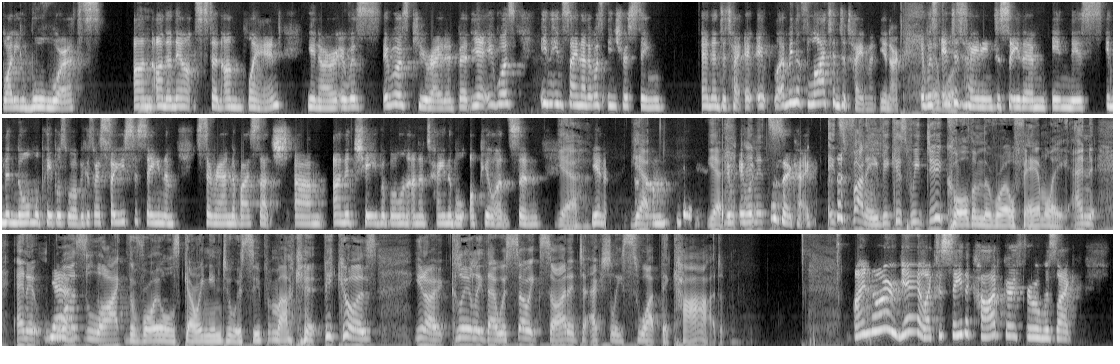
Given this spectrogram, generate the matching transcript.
bloody Woolworths un- Mm. unannounced and unplanned. You know, it was it was curated, but yeah, it was in, in saying that it was interesting and entertain. It, it, I mean, it's light entertainment. You know, it was It was. entertaining to see them in this in the normal people's world because we're so used to seeing them surrounded by such um, unachievable and unattainable opulence, and yeah. you know, Yeah. um, Yeah. it, it, and it's it was okay. it's funny because we do call them the royal family and and it Yeah. was like the royals going into a supermarket because you know clearly they were so excited to actually swipe their card I know, yeah. Like to see the card go through and was like,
